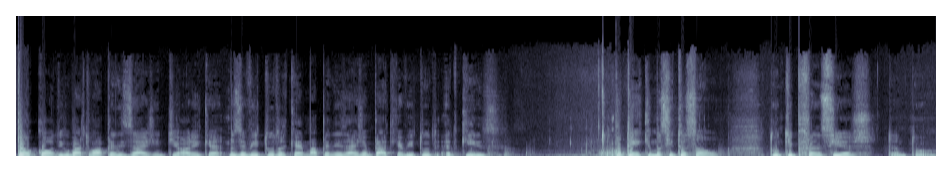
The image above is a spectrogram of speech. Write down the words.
Para o código basta uma aprendizagem teórica, mas a virtude requer uma aprendizagem prática, a virtude adquire-se. Então, tem aqui uma citação de um tipo francês, portanto,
